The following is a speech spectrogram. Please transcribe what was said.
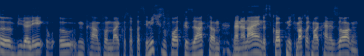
äh, Widerlegen kam von Microsoft, dass sie nicht sofort gesagt haben, nein, nein, nein, das kommt nicht, macht euch mal keine Sorgen.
